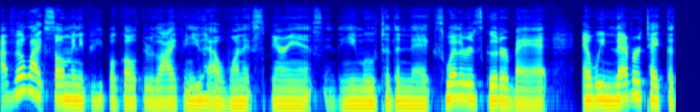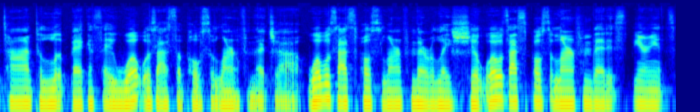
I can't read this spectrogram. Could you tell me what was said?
I feel like so many people go through life and you have one experience and then you move to the next, whether it's good or bad. And we never take the time to look back and say, what was I supposed to learn from that job? What was I supposed to learn from that relationship? What was I supposed to learn from that experience?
